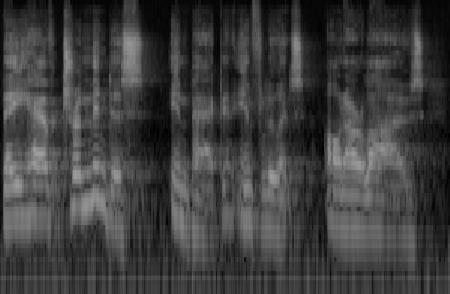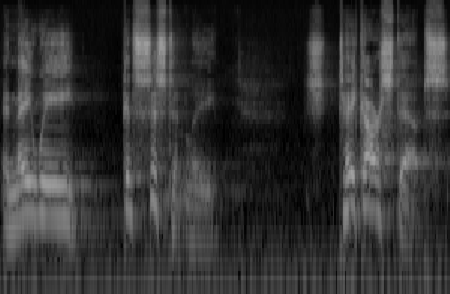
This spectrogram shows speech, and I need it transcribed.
they have tremendous impact and influence on our lives. And may we consistently take our steps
